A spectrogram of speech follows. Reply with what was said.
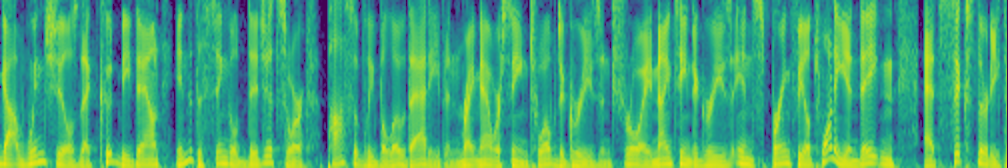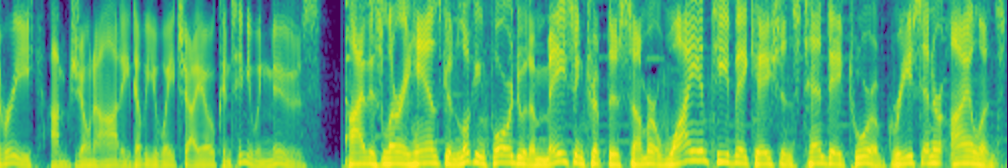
Got wind chills that could be down into the single digits or possibly below that even. Right now we're seeing 12 degrees in Troy, 19 degrees in Springfield, 20 in Dayton. At 633, I'm Jonah Adi, WHIO Continuing News. Hi, this is Larry Hansgen. Looking forward to an amazing trip this summer. YMT Vacations 10 day tour of Greece and her islands.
